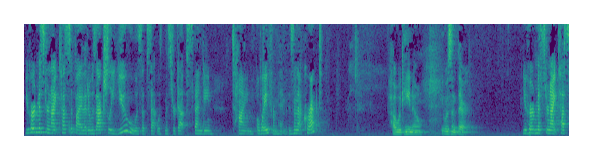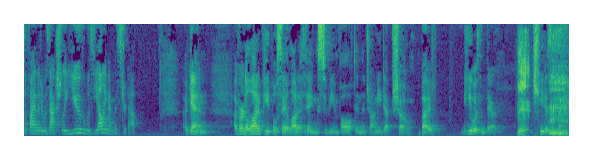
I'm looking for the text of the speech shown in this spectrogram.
You heard Mr. Knight testify that it was actually you who was upset with Mr. Depp spending time away from him. Isn't that correct? How would he know? He wasn't there. You heard Mr. Knight testify that it was actually you who was yelling at Mr. Depp. Again, I've heard a lot of people say a lot of things to be involved in the Johnny Depp show, but he wasn't there. Bitch. He doesn't know.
